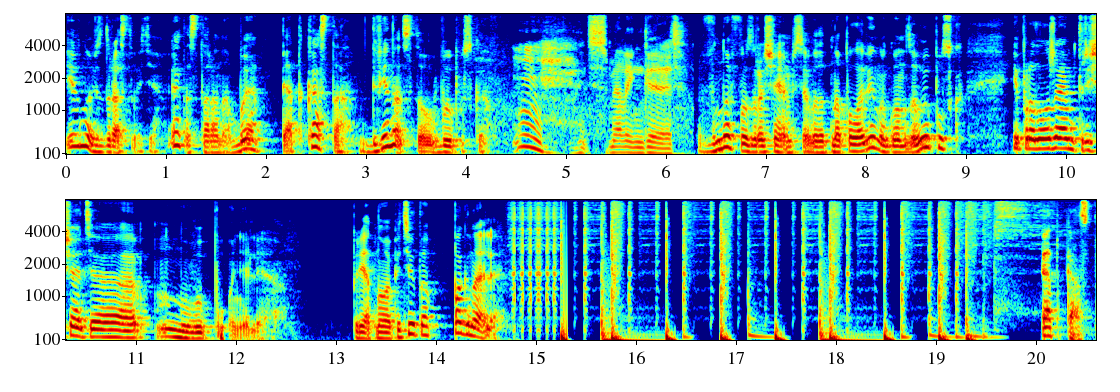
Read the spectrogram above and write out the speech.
И вновь здравствуйте. Это сторона Б, пяткаста, 12 выпуска. Good. Вновь возвращаемся в этот наполовину гонза выпуск и продолжаем трещать о... Ну, вы поняли. Приятного аппетита. Погнали. Пяткаст.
